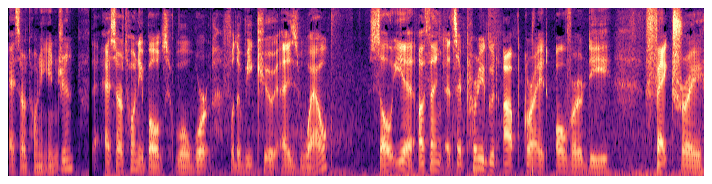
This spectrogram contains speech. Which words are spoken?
SR20 engine the SR20 bolts will work for the VQ as well so yeah I think it's a pretty good upgrade over the factory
